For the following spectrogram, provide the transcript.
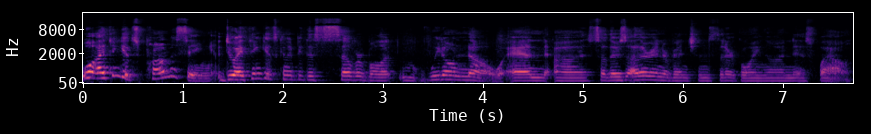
Well, I think it's promising. Do I think it's going to be the silver bullet? We don't know. And uh, so there's other interventions that are going on as well.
